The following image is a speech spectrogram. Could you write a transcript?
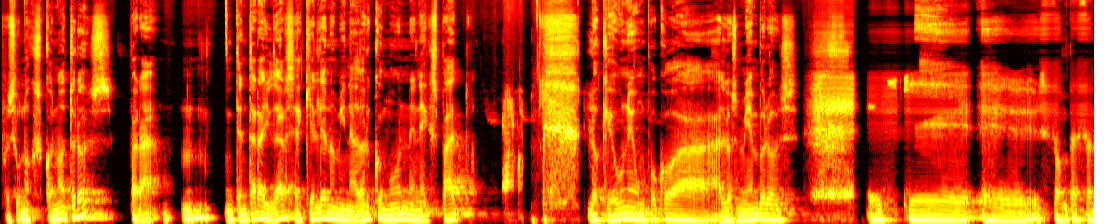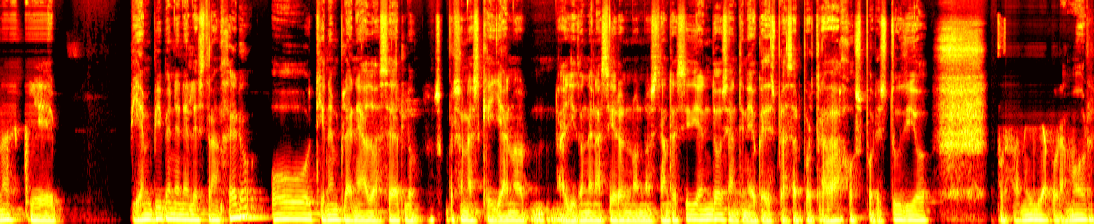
pues, unos con otros para mm, intentar ayudarse. Aquí el denominador común en Expat lo que une un poco a, los miembros es que eh, son personas que bien viven en el extranjero o tienen planeado hacerlo. Son personas que ya no, allí donde nacieron no, no están residiendo, se han tenido que desplazar por trabajos, por estudio, por familia, por amor.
